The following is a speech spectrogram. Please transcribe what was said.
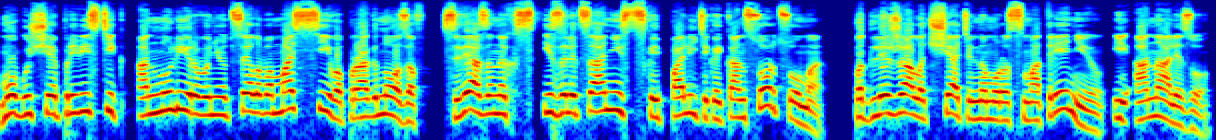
могущая привести к аннулированию целого массива прогнозов, связанных с изоляционистской политикой консорциума, подлежала тщательному рассмотрению и анализу.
